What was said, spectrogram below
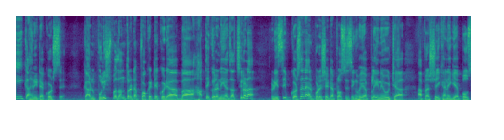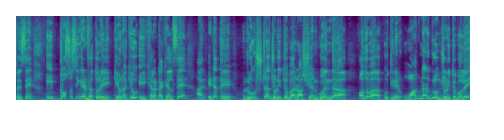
এই কাহিনীটা করছে। কারণ পুলিশ প্রধান তো এটা পকেটে কইরা বা হাতে করে নিয়ে যাচ্ছিল না রিসিভ করছেন, এরপরে সেটা প্রসেসিং হইয়া প্লেনে উঠা আপনার সেইখানে গিয়ে পৌঁছাইছে। এই প্রসেসিংয়ের ভেতরেই কেউ না কেউ এই খেলাটা খেলছে, আর এটাতে রুশরা জড়িত বা রাশিয়ান গোয়েন্দারা অথবা পুতিনের ওয়াগনার গ্রুপ জড়িত বলেই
